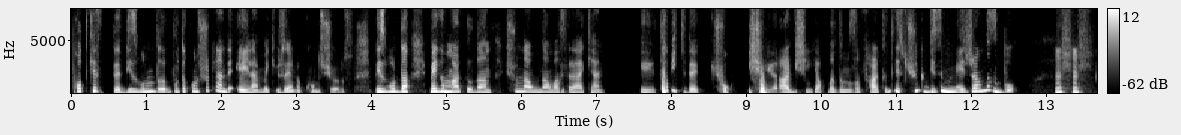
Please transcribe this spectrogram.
podcast'te biz bunu da burada konuşurken de eğlenmek üzerine konuşuyoruz. Biz burada Meghan Markle'dan şundan bundan bahsederken e, tabii ki de çok işe yarar bir şey yapmadığımızın farkındayız. Çünkü bizim mecramız bu.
